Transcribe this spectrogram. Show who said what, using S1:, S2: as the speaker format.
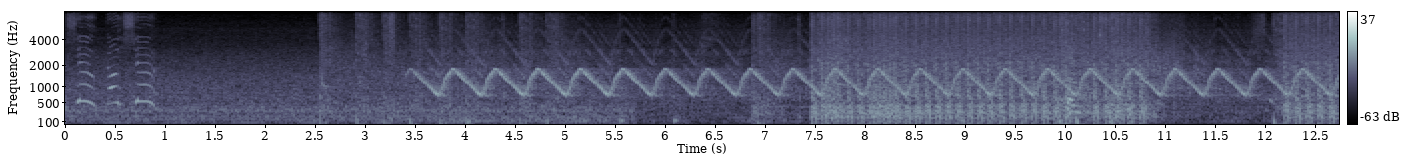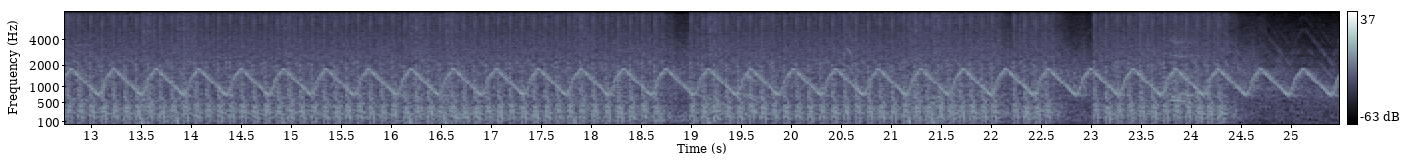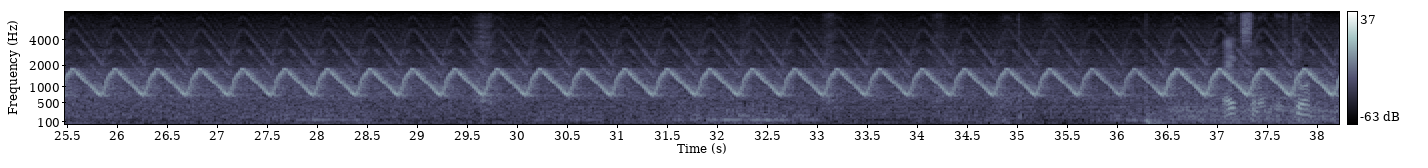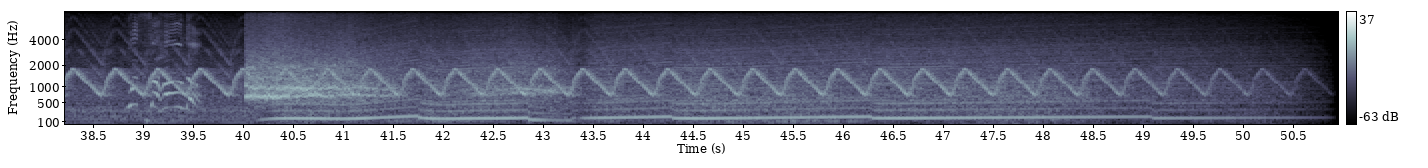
S1: Don't shoot! Don't shoot!
S2: Excellent, they've gone.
